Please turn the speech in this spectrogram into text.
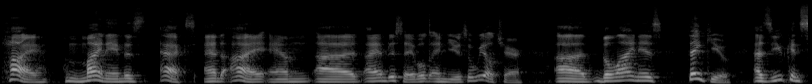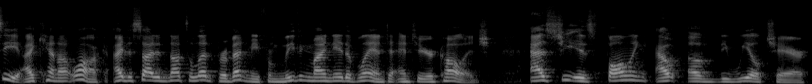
hi my name is x and i am uh, i am disabled and use a wheelchair. Uh, the line is thank you. As you can see i cannot walk. I decided not to let it prevent me from leaving my native land to enter your college. As she is falling out of the wheelchair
